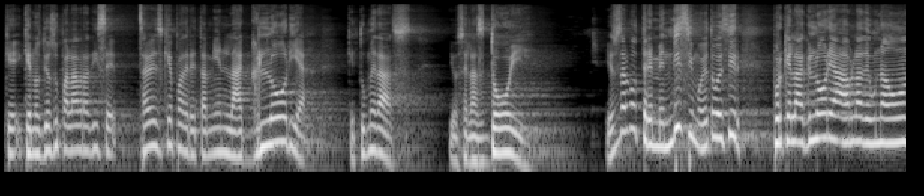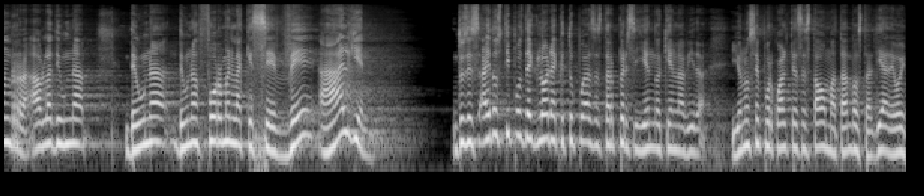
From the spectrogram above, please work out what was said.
que, nos dio su palabra, dice, ¿sabes qué, Padre? También la gloria que tú me das, yo se las doy. Y eso es algo tremendísimo, yo te voy a decir, porque la gloria habla de una honra, habla de una, de una, de una forma en la que se ve a alguien. Entonces hay dos tipos de gloria que tú puedas estar persiguiendo aquí en la vida. Y yo no sé por cuál te has estado matando hasta el día de hoy,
